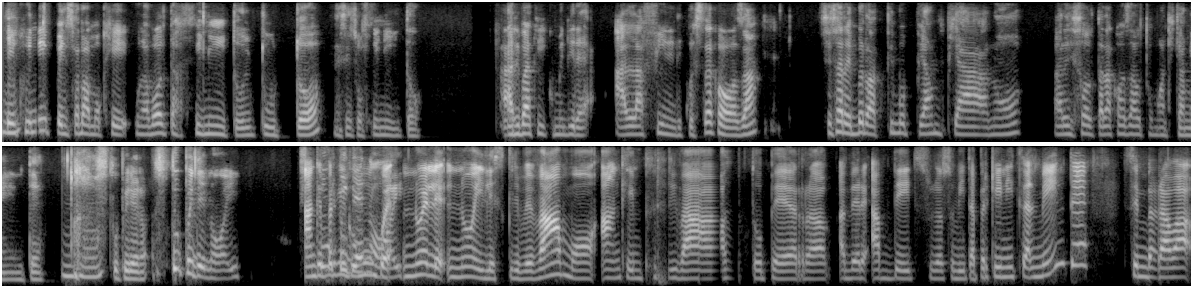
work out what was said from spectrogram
E Mh-mh. quindi pensavamo che una volta finito il tutto, nel senso finito, arrivati, come dire, alla fine di questa cosa, si sarebbero un attimo pian piano risolta la cosa automaticamente. Mh-mh. Stupide no stupide noi. Anche perché comunque noi. noi le noi le scrivevamo anche in privato per avere update sulla sua vita, perché inizialmente sembrava,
